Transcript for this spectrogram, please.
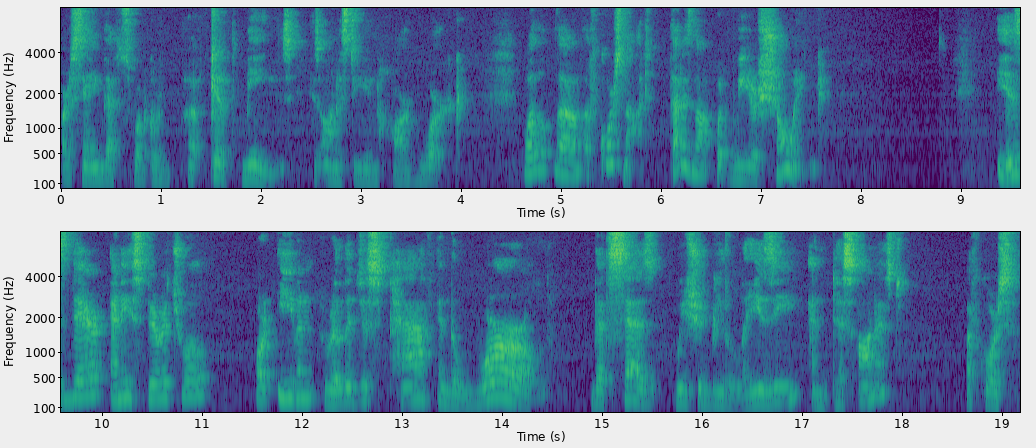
are saying that's what uh, Kirt means, is honesty and hard work. Well, um, of course not. That is not what we are showing. Is there any spiritual or even religious path in the world that says we should be lazy and dishonest? Of course,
